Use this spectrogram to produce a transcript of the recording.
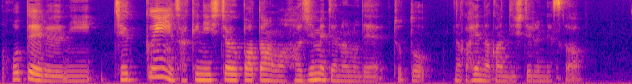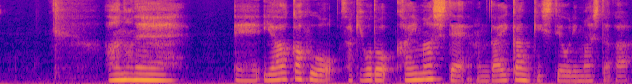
ホテルにチェックイン先にしちゃうパターンは初めてなのでちょっとなんか変な感じしてるんですが。あのねえーイヤーカフを先ほど買いまして大歓喜しておりましたが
